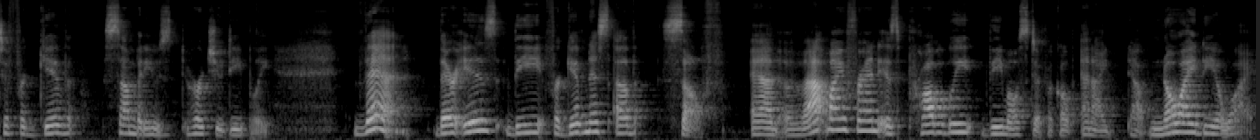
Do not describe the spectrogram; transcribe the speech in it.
to forgive somebody who's hurt you deeply. Then there is the forgiveness of self. And that, my friend, is probably the most difficult. And I have no idea why.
